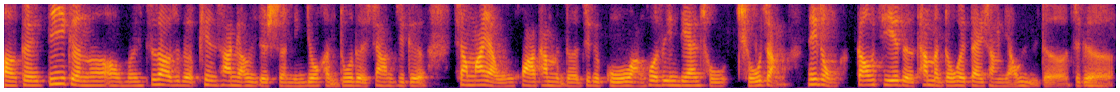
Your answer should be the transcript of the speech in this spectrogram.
哦、呃，对，第一个呢，我们知道这个片插鸟语的神灵有很多的，像这个像玛雅文化，他们的这个国王或者是印第安酋酋长那种高阶的，他们都会带上鸟语的这个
